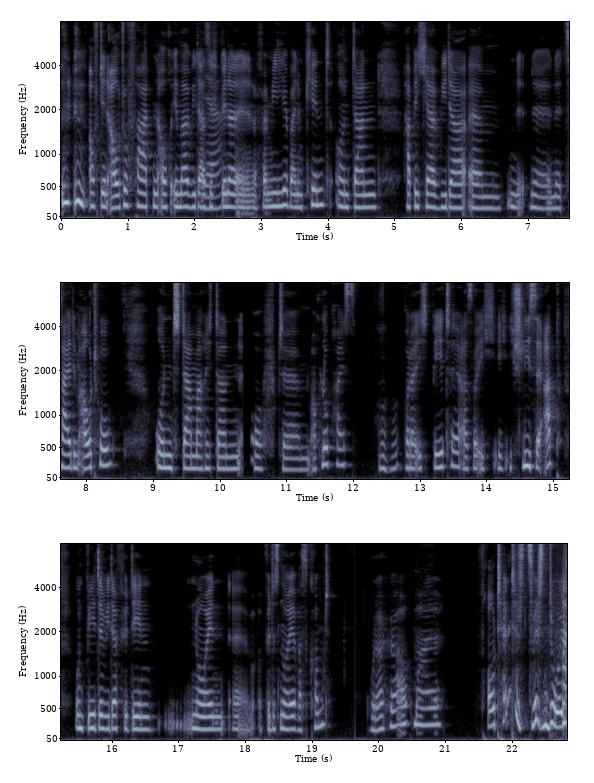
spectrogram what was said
auf den Autofahrten auch immer wieder, also Ja. ich bin dann in einer Familie bei einem Kind und dann habe ich ja wieder eine ähm, ne, ne- ne Zeit im Auto und da mache ich dann oft ähm, auch Lobpreis Mhm. oder ich bete, also ich, ich, ich schließe ab und bete wieder für den neuen, äh, für das Neue, was kommt. Oder hör auch mal authentisch zwischendurch.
